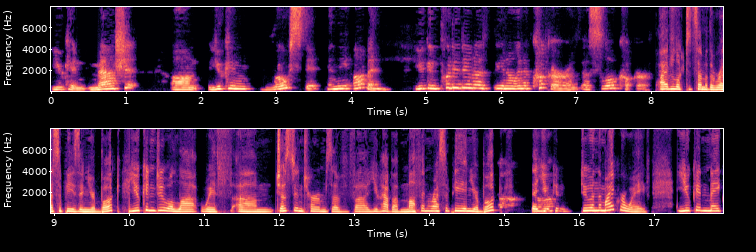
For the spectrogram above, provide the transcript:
you can mash it um, you can roast it in the oven you can put it in a you know in a cooker a, a slow cooker I've looked at some of the recipes in your book. You can do a lot with um, just in terms of uh, you have a muffin recipe in your book that you Uh-huh. can do in the microwave. You can make,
